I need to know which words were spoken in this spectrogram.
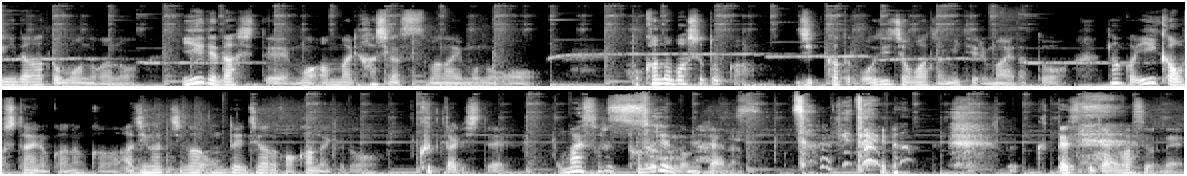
議だなと思うのが、あの、家で出してもうあんまり箸が進まないものを、他の場所とか、実家とかおじいちゃんおばあちゃん見てる前だと、なんかいい顔したいのか、なんか味が違う、本当に違うのかわかんないけど、食ったりして、お前それ食べれんのみたいな、みたいな、食ったりする時ありますよね。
